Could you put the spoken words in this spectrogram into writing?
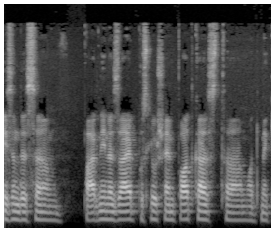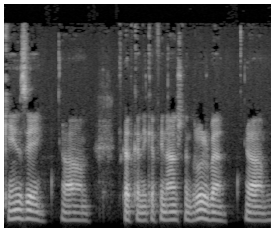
mislim, da sem par dni nazaj poslušal en podcast um, od McKinsey, um, skratka neke finančne družbe um,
